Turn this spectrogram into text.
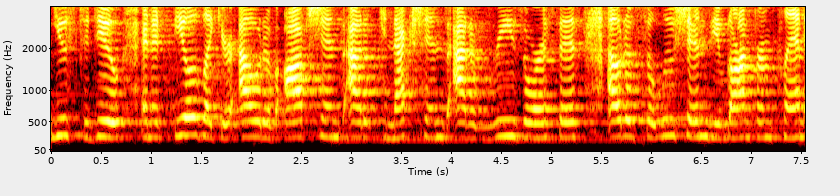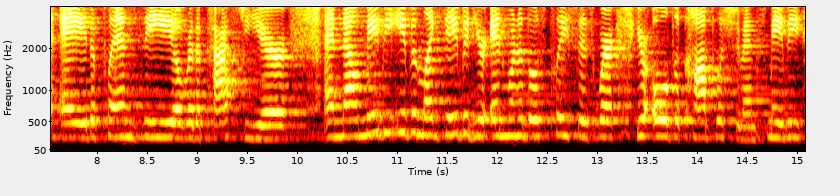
used to do, and it feels like you're out of options, out of connections, out of resources, out of solutions. You've gone from plan A to plan Z over the past year, and now maybe even like David, you're in one of those places where your old accomplishments, maybe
